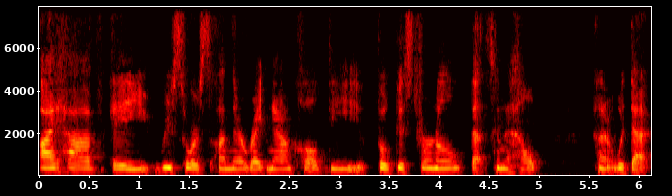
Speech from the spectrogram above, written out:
I have a resource on there right now called the Focus Journal that's going to help kind of with that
